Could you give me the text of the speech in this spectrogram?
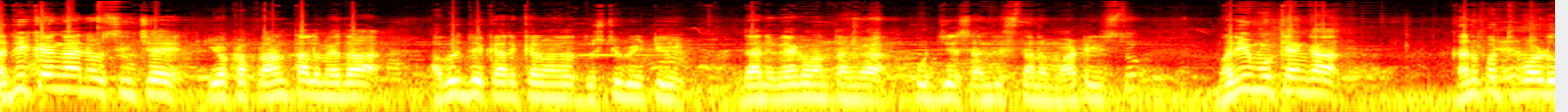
అధికంగా నివసించే ఈ యొక్క ప్రాంతాల మీద అభివృద్ధి కార్యక్రమాల మీద దృష్టి పెట్టి దాన్ని వేగవంతంగా పూర్తి చేసి అందిస్తానని మాట ఇస్తూ మరీ ముఖ్యంగా కనుపర్తిపాడు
